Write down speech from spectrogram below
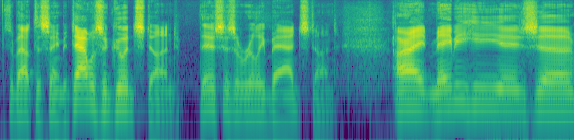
It's about the same, but that was a good stunt. This is a really bad stunt. All right, maybe he is uh,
